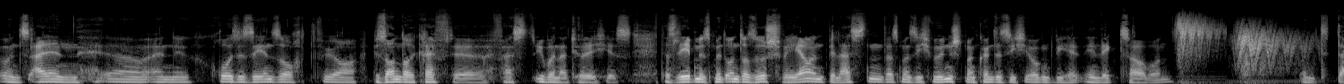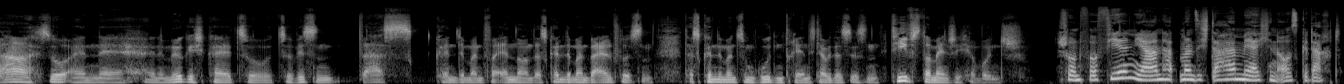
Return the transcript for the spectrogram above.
uns allen äh, eine große Sehnsucht für besondere Kräfte, fast Übernatürliches. Das Leben ist mitunter so schwer und belastend, dass man sich wünscht, man könnte sich irgendwie hinwegzaubern. Und da so eine, eine Möglichkeit zu, zu wissen, das könnte man verändern, das könnte man beeinflussen, das könnte man zum Guten drehen. Ich glaube, das ist ein tiefster menschlicher Wunsch. Schon vor vielen Jahren hat man sich daher Märchen ausgedacht,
